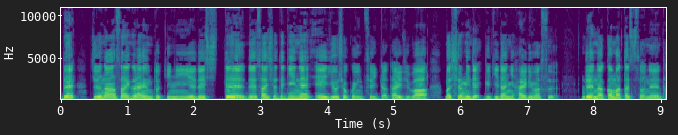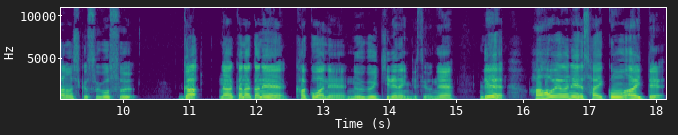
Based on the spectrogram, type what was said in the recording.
で、17歳ぐらいの時に家出して、で、最終的にね、営業職に就いた大治は、まあ趣味で劇団に入ります。で、仲間たちとね、楽しく過ごすが、なかなかね、過去はね、拭いきれないんですよね。で、母親がね、再婚相手、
